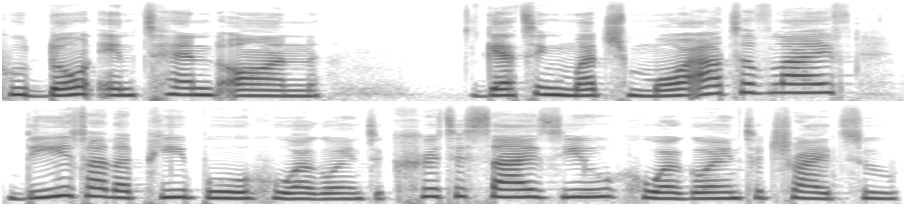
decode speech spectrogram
who don't intend on getting much more out of life, these are the people who are going to criticize you, who are going to try to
